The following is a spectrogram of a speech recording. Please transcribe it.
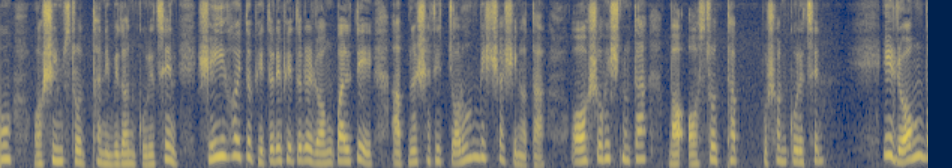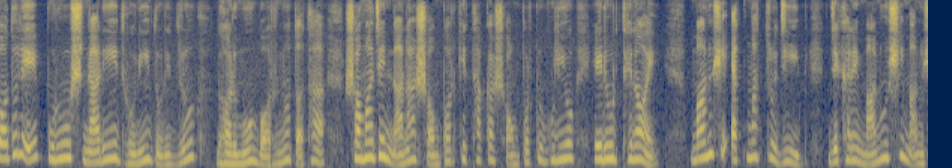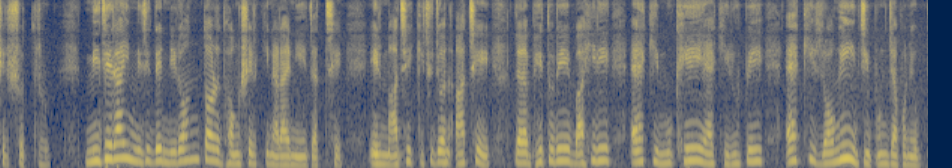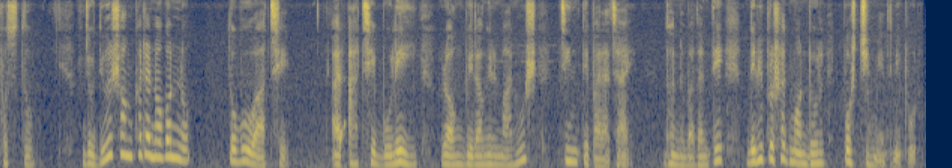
অসীম শ্রদ্ধা নিবেদন করেছেন, সেই হয়তো ভেতরে ভেতরে রং পাল্টে আপনার সাথে চরম বিশ্বাসীনতা অসহিষ্ণুতা বা অশ্রদ্ধা পোষণ করেছেন। এই রং বদলে পুরুষ, নারী, ধনী, দরিদ্র, ধর্ম, বর্ণ তথা সমাজের নানা সম্পর্কে থাকা সম্পর্কগুলিও এর ঊর্ধ্বে নয়। মানুষই একমাত্র জীব, যেখানে মানুষই মানুষের শত্রু। নিজেরাই নিজেদের নিরন্তর ধ্বংসের কিনারায় নিয়ে যাচ্ছে। এর মাঝে কিছুজন আছে যারা ভেতরে, বাহিরে, একই মুখে, একই রূপে, একই রঙেই জীবনযাপনে অভ্যস্ত। যদিও সংখ্যাটা নগণ্য, তবুও আছে। আর আছে বলেই রং বেরঙের মানুষ চিনতে পারা যায়। ধন্যবাদ আনতে দেবীপ্রসাদ মণ্ডল, পশ্চিম মেদিনীপুর।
